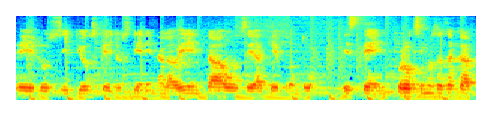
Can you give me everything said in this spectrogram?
eh, los sitios que ellos tienen a la venta o sea que pronto estén próximos a sacar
